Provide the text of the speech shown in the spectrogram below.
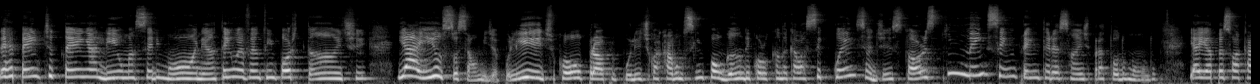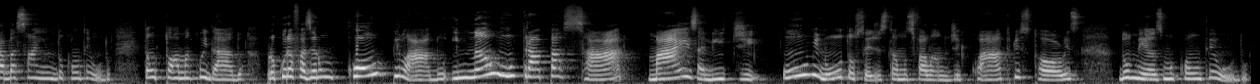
De repente tem ali uma cerimônia, tem um evento importante, e aí o social media político ou o próprio político acabam se empolgando e colocando aquela sequência de stories que nem sempre é interessante para todo mundo. E aí a pessoa acaba saindo do conteúdo. Então toma cuidado, procura fazer um compilado e não ultrapassar mais ali de um minuto, ou seja, estamos falando de quatro stories do mesmo conteúdo.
